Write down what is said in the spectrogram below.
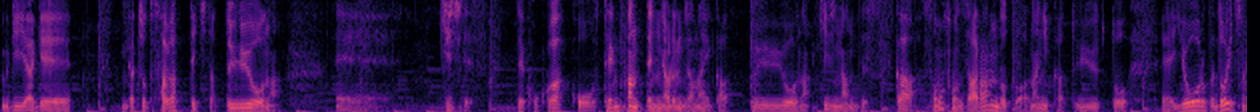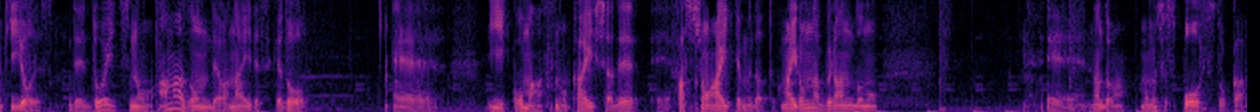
売り上げがちょっと下がってきたというような、えー、記事です。で、ここがこう転換点になるんじゃないかというような記事なんですが、そもそもザランドとは何かというと、ヨーロッパ、ドイツの企業です。で、ドイツのアマゾンではないですけど、えー、e コマースの会社で、え、ファッションアイテムだとか、まあ、いろんなブランドの、えー、なんだろうな、まあ、むしろスポーツとか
